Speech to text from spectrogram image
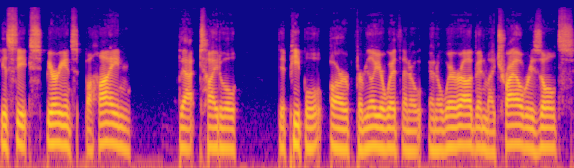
It's the experience behind that title that people are familiar with and, and aware of, and my trial results,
